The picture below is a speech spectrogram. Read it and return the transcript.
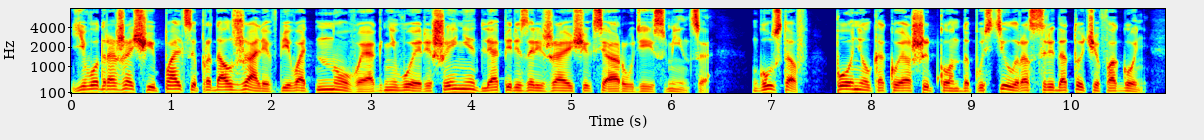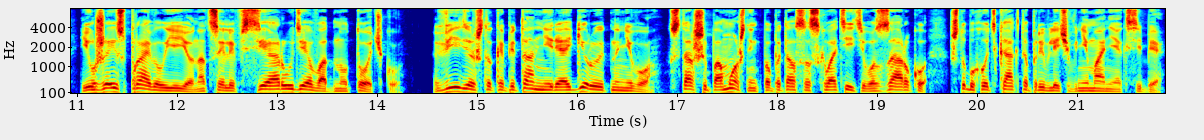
Его дрожащие пальцы продолжали вбивать новое огневое решение для перезаряжающихся орудий эсминца. Густав понял, какую ошибку он допустил, рассредоточив огонь, и уже исправил ее, нацелив все орудия в одну точку. Видя, что капитан не реагирует на него, старший помощник попытался схватить его за руку, чтобы хоть как-то привлечь внимание к себе.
